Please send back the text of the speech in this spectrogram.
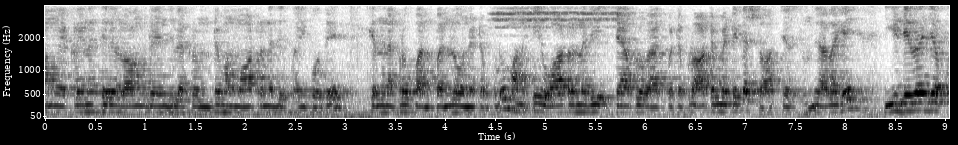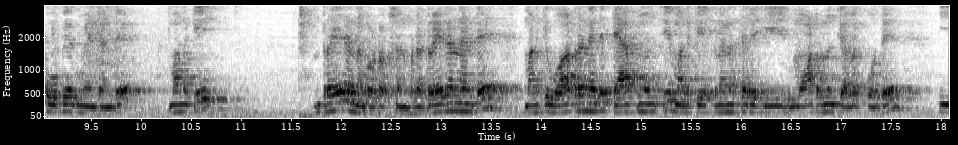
మనం ఎక్కడైనా సరే లాంగ్ రేంజ్లో ఎక్కడ ఉంటే మనం వాటర్ అనేది అయిపోతే కింద ఎక్కడో పని పనిలో ఉండేటప్పుడు మనకి వాటర్ అనేది ట్యాప్లో రాకపోయేటప్పుడు ఆటోమేటిక్గా స్టార్ట్ చేస్తుంది. అలాగే ఈ డివైజ్ యొక్క ఉపయోగం ఏంటంటే మనకి డ్రై రన్ ప్రొటెక్షన్ అనమాట. డ్రై రన్ అంటే మనకి వాటర్ అనేది ట్యాప్ నుంచి మనకి ఎక్కడైనా సరే ఈ మోటార్ నుంచి వెళ్ళకపోతే ఈ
